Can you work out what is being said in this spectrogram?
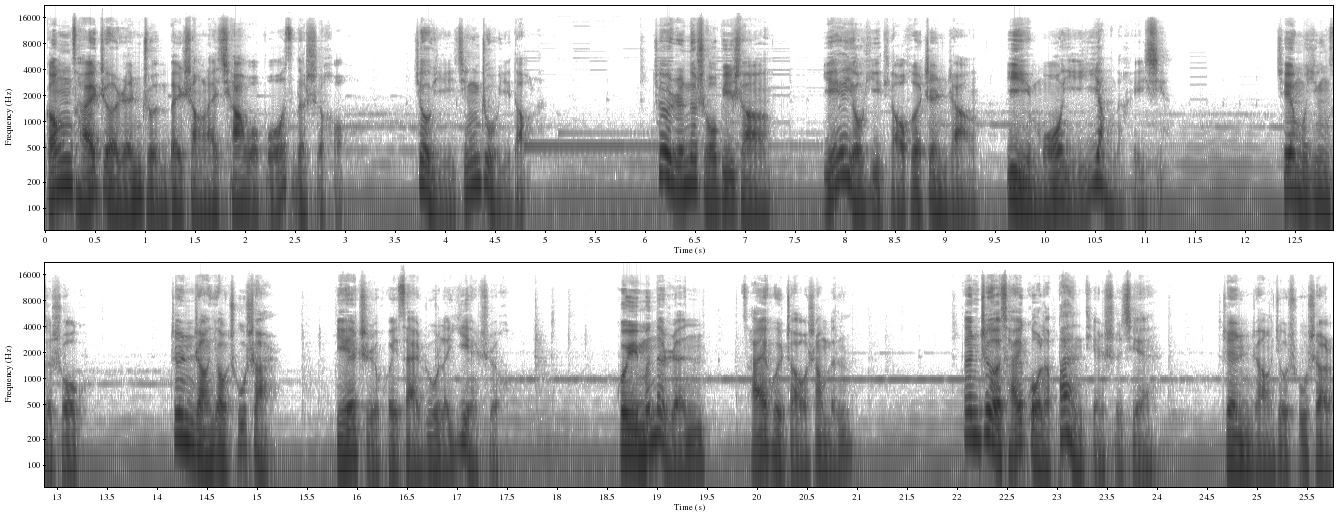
刚才这人准备上来掐我脖子的时候，就已经注意到了，这人的手臂上也有一条和镇长一模一样的黑线。千木英子说过，镇长要出事儿，也只会在入了夜之后。鬼门的人才会找上门，但这才过了半天时间，镇长就出事了，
